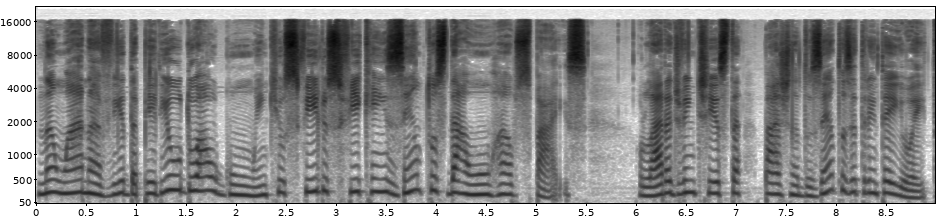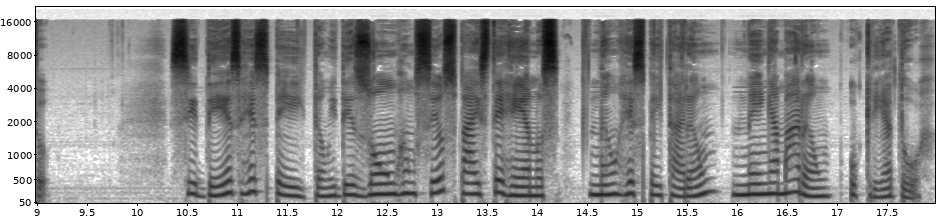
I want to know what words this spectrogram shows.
Não há na vida período algum em que os filhos fiquem isentos da honra aos pais. O Lar Adventista, página 238. Se desrespeitam e desonram seus pais terrenos, não respeitarão nem amarão o Criador.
